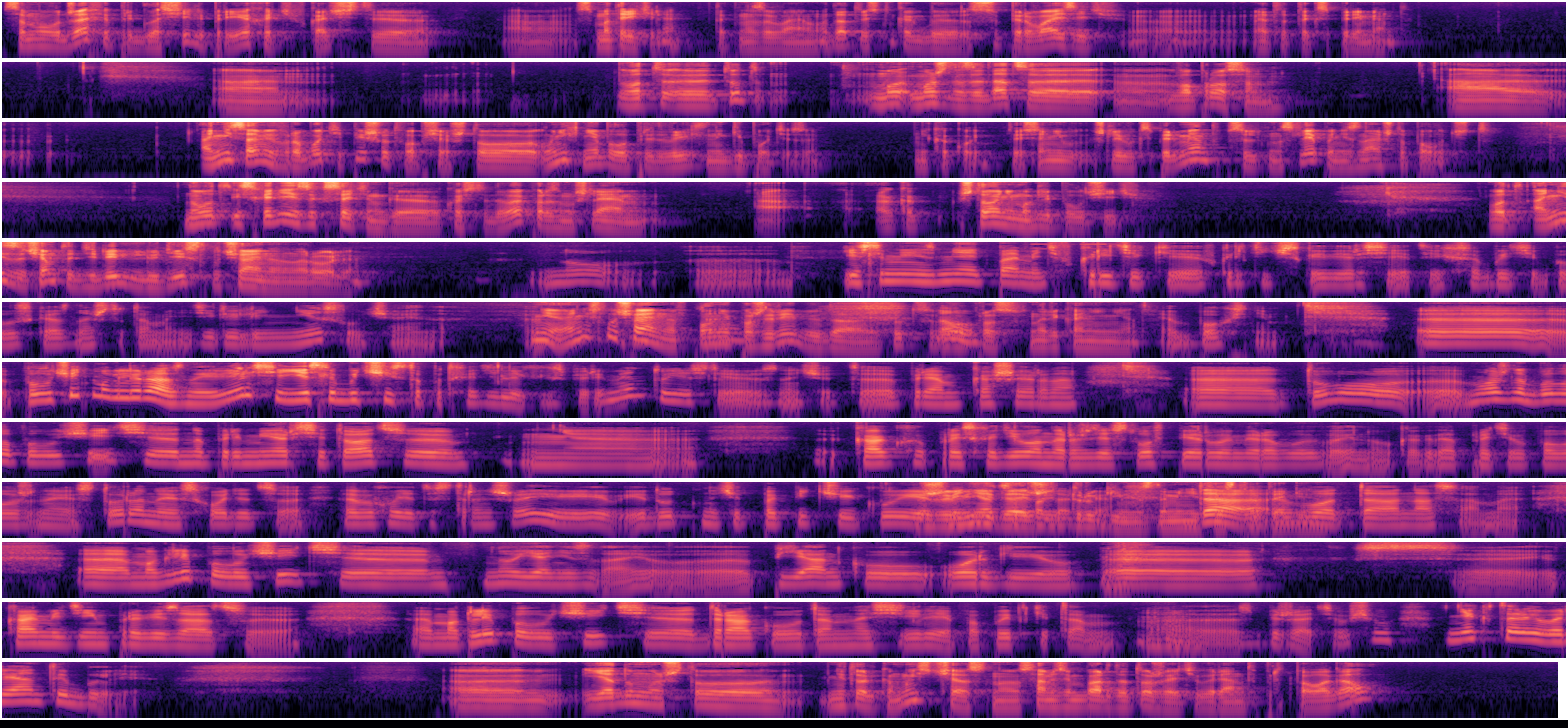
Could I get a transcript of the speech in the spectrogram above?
Самого Джаффи пригласили приехать в качестве э, смотрителя, так называемого, да, то есть ну, как бы супервайзить э, этот эксперимент. А, Вот э, тут мо- можно задаться э, вопросом, а они сами в работе пишут вообще, что у них не было предварительной гипотезы никакой. То есть они шли в эксперимент абсолютно слепо, не зная, что получится. Но вот исходя из их сеттинга, Костя, давай поразмышляем, а, а как- что они могли получить? Вот они зачем-то делили людей случайно на роли. Ну, э, если мне не изменяет память, в критике, в критической версии этих событий было сказано, что там они делили не случайно. Не, они случайно, вполне Да. по жребию, да, тут Ну, вопросов нареканий нет. Э, Бог с ним. Э, Получить могли разные версии, если бы чисто подходили к эксперименту, если, значит, э, прям кошерно, э, то можно было получить, например, ситуацию, э, как происходило на Рождество в Первую мировую войну, когда противоположные стороны сходятся, э, выходят из траншеи и идут, значит, попить чайку и Живи и обменяться жить подарками. другим, знаменитая да, стратегия. вот, да, она самая. Э, Могли получить, э, ну, я не знаю, пьянку, оргию. Э, Могли получить драку, там, насилие, попытки там э, сбежать. В общем, некоторые варианты были. Э, Я думаю, что не только мы сейчас, но сам Зимбарда тоже эти варианты предполагал.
